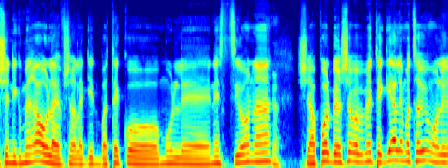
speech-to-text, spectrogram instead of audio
שנגמרה אולי, אפשר להגיד, בתיקו מול אה, נס ציונה, כן. שהפועל באר שבע באמת הגיע למצבים, אבל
